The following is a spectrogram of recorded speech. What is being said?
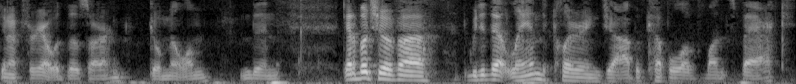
gonna have to figure out what those are and go mill them. And then got a bunch of uh, we did that land clearing job a couple of months back,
